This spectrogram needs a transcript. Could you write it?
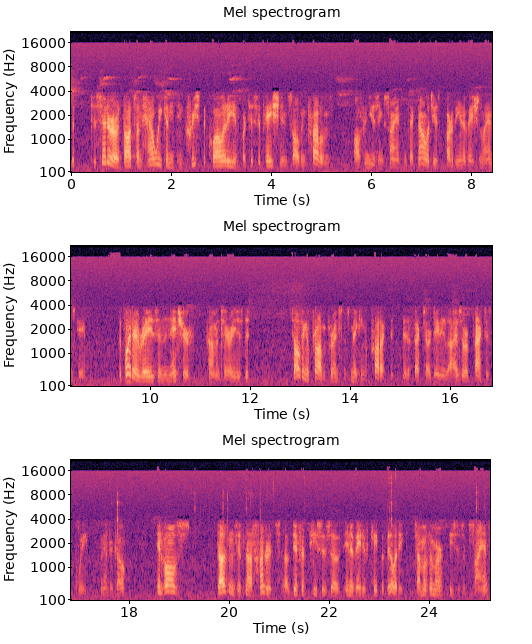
to to center our thoughts on how we can increase the quality and participation in solving problems, often using science and technology as part of the innovation landscape. The point I raise in the Nature commentary is that solving a problem, for instance, making a product that, that affects our daily lives or a practice that we, we undergo, involves dozens, if not hundreds, of different pieces of innovative capability. Some of them are pieces of science.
